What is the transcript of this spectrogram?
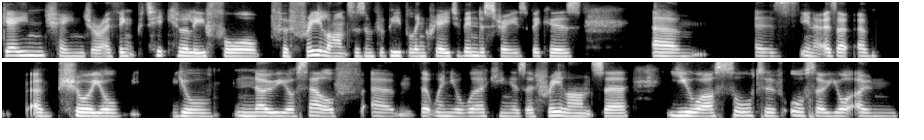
game changer. I think, particularly for for freelancers and for people in creative industries, because um, as you know, as I, I'm, I'm sure you'll you'll know yourself um, that when you're working as a freelancer, you are sort of also your own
